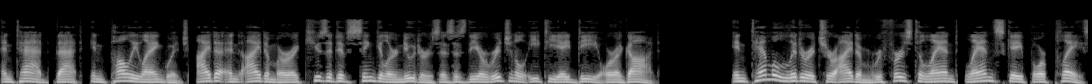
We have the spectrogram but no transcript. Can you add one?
and tad that. In Pali language, ida and idam are accusative singular neuters as is the original etad or agad. In Tamil literature idam refers to land, landscape or place,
